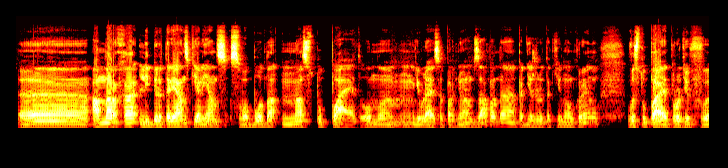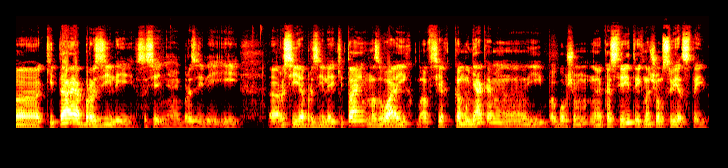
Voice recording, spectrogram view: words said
э, анархо-либертарианский альянс «Свобода наступает». Он э, является партнером Запада, поддерживает активно Украину, выступает против э, Китая, Бразилии, соседней Бразилии и Россия, Бразилия, Китай, называя их всех коммуняками и, в общем, костерит их, на чем свет стоит.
